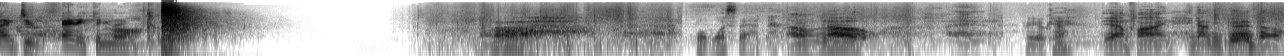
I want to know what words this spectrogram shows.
I didn't do anything wrong. What was that? I don't know. Man. Are you okay? Yeah, I'm fine. He got me good though.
